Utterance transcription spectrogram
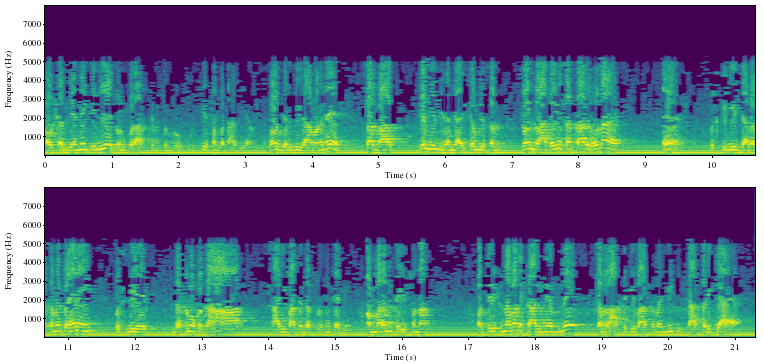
औषध लेने के लिए तो उनको रास्ते में तुम रोको। ये सब बता दिया। बहुत जल्दी रावण ने सब बात जल्दी जल्दी समझाई, क्योंकि सब तुरंत आते ही सब कार्य होना है। उसके लिए ज़्यादा समय तो है नहीं। उसलिए दसनों को कहा सारी बातें दसनों ने कह दी। और मरम से ही सुना। और तेईस नमन काल ने हमने सब रास्ते की बात समझ ली की तात्पर्य क्या है।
